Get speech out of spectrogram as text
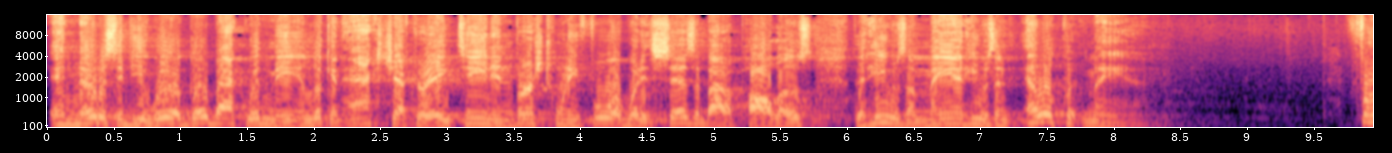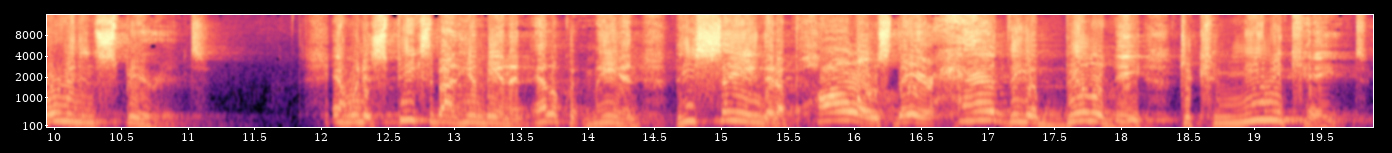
And notice, if you will, go back with me and look in Acts chapter 18 in verse 24 what it says about Apollos that he was a man, he was an eloquent man, fervent in spirit. And when it speaks about him being an eloquent man, he's saying that Apollos there had the ability to communicate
